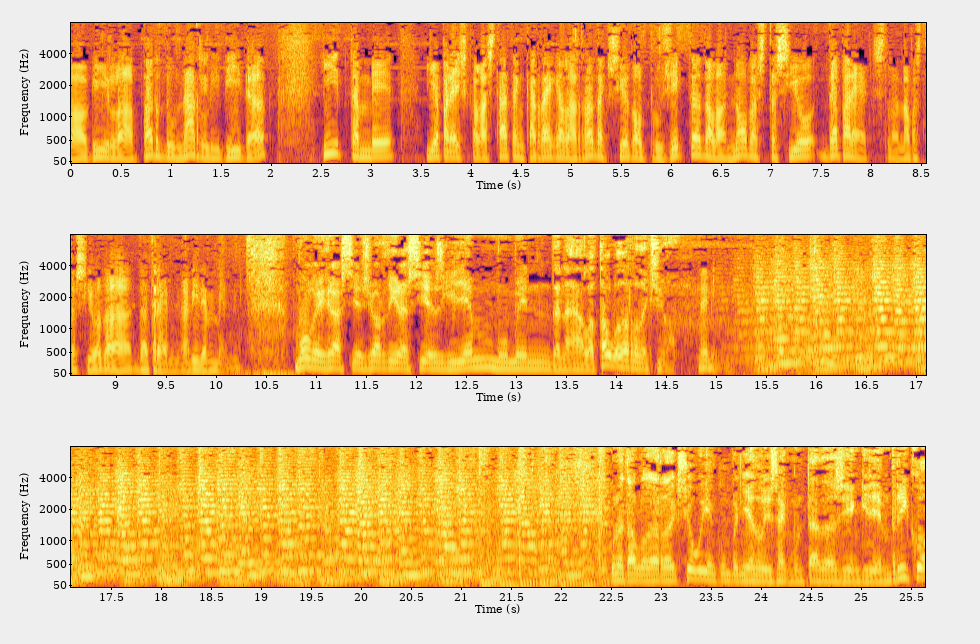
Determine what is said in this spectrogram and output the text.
la Vila per donar-li vida i també hi apareix que l'Estat encarrega la redacció del projecte de la nova estació de Parets, la nova estació de, de tren, evidentment. Molt bé, gràcies Jordi, gràcies Guillem. Moment d'anar a la taula de redacció. anem Una taula de redacció avui en companyia de l'Isaac Muntades i en Guillem Rico.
